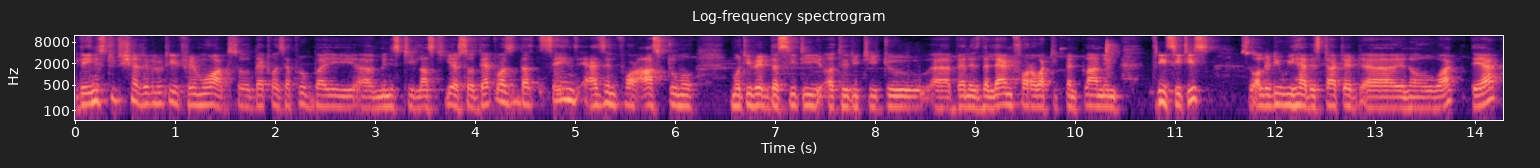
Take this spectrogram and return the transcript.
the institutional regulatory framework so that was approved by uh, ministry last year. So that was the same as in for us to motivate the city authority to uh, manage the land for our treatment plan in three cities. So already we have started uh, you know work there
